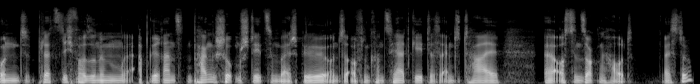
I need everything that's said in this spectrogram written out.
und plötzlich vor so einem abgeranzten Punkschuppen steht zum Beispiel und so auf ein Konzert geht, das einen total äh, aus den Socken haut. Weißt du?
